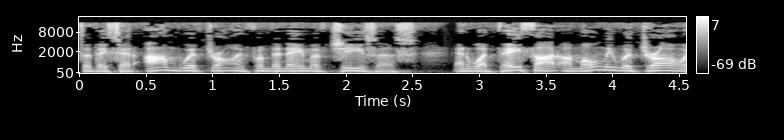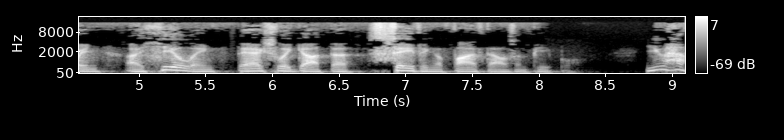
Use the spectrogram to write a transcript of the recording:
So they said, I'm withdrawing from the name of Jesus. And what they thought, I'm only withdrawing a healing, they actually got the saving of 5,000 people. You have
